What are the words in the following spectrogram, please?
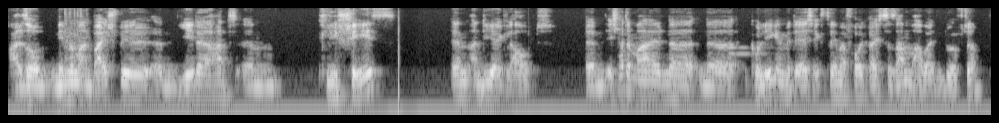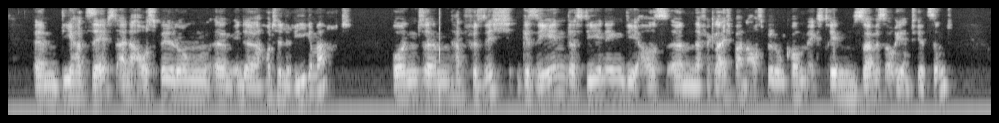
Also nehmen wir mal ein Beispiel. Ähm, jeder hat ähm, Klischees, ähm, an die er glaubt. Ähm, ich hatte mal eine, eine Kollegin, mit der ich extrem erfolgreich zusammenarbeiten durfte. Ähm, die hat selbst eine Ausbildung ähm, in der Hotellerie gemacht und ähm, hat für sich gesehen, dass diejenigen, die aus ähm, einer vergleichbaren Ausbildung kommen, extrem serviceorientiert sind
